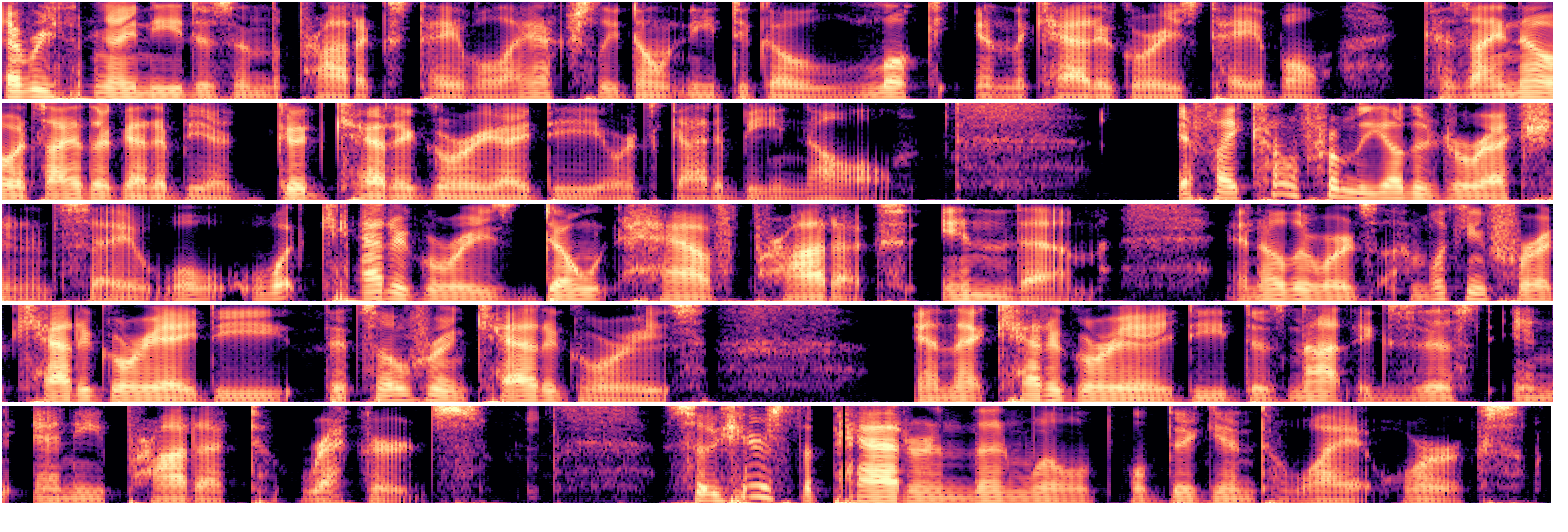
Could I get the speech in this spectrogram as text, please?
everything I need is in the products table. I actually don't need to go look in the categories table because I know it's either got to be a good category ID or it's got to be null if I come from the other direction and say, well, what categories don't have products in them? In other words, I'm looking for a category ID that's over in categories, and that category ID does not exist in any product records. So here's the pattern, then we'll, we'll dig into why it works.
